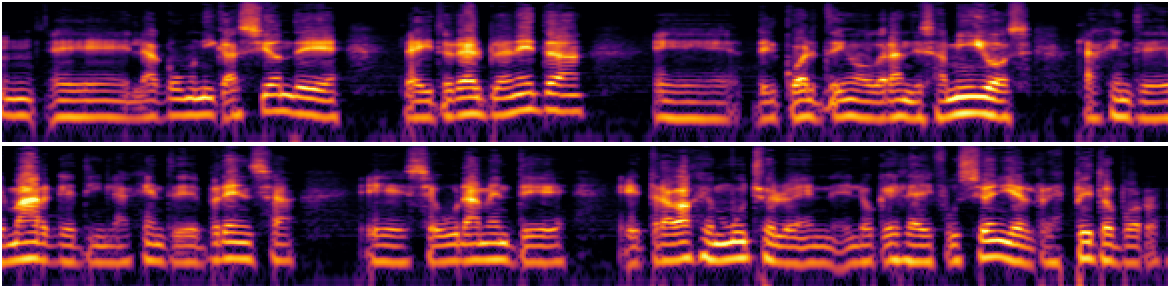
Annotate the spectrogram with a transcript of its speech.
Mm, eh, la comunicación de la editorial Planeta, eh, del cual tengo grandes amigos, la gente de marketing, la gente de prensa, eh, seguramente trabajen mucho en, lo que es la difusión y el respeto por,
